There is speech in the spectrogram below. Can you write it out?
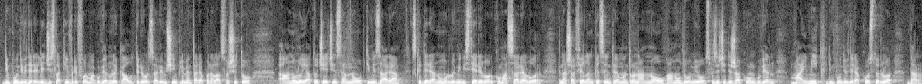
din punct de vedere legislativ reforma guvernului, ca ulterior să avem și implementarea până la sfârșitul anului a tot ceea ce înseamnă optimizarea, scăderea numărului ministerilor, comasarea lor, în așa fel încât să intrăm într-un an nou, anul 2018, deja cu un guvern mai mic din punct de vedere a costurilor, dar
